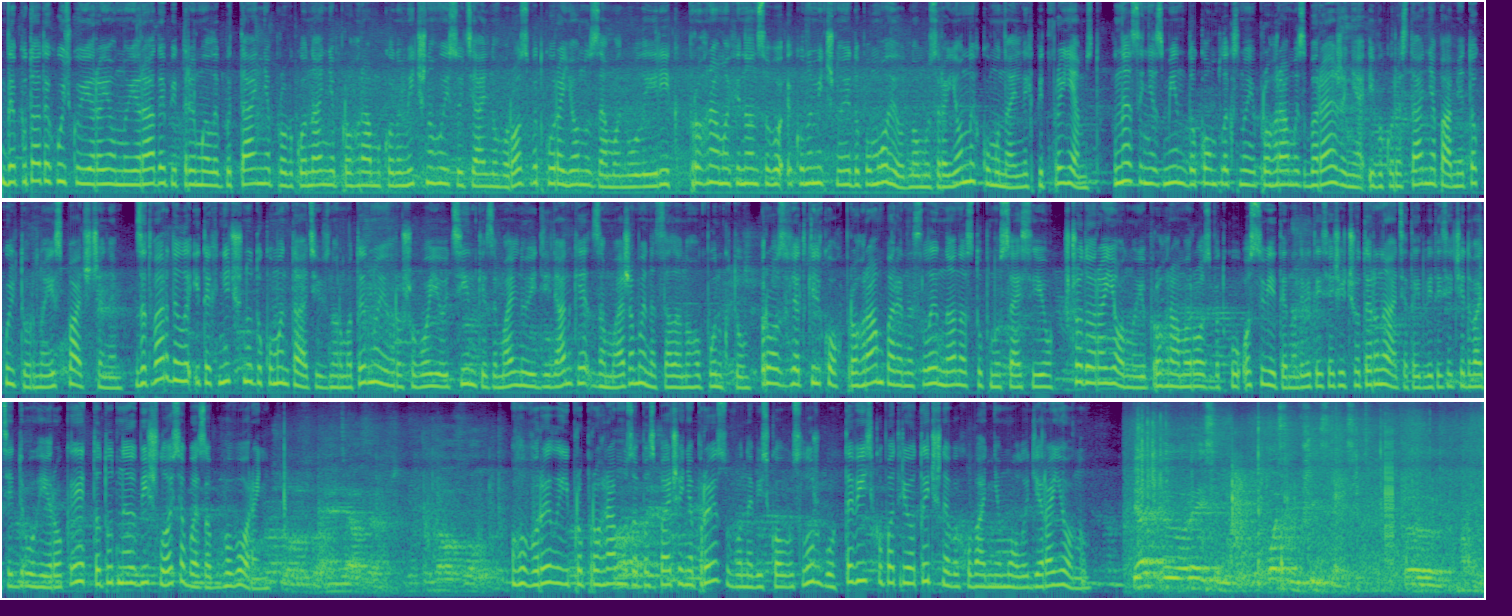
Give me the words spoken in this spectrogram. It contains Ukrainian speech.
Депутати Хуської районної ради підтримали питання про виконання програм економічного і соціального розвитку району за минулий рік. Програма фінансово-економічної допомоги одному з районних комунальних підприємств, внесення змін до комплексної програми збереження і використання пам'яток культурної спадщини. Затвердили і технічну документацію з нормативної грошової оцінки земельної ділянки за межами населеного пункту. Розгляд кількох програм перенесли на наступну сесію. Щодо районної програми розвитку освіти на 2014-2022 роки, то тут не обійшлося без обговорень. Говорили і про програму забезпечення призову на військову службу та військо-патріотичне виховання молоді району. 5 рейсів, 8 6 рейсів. Е,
